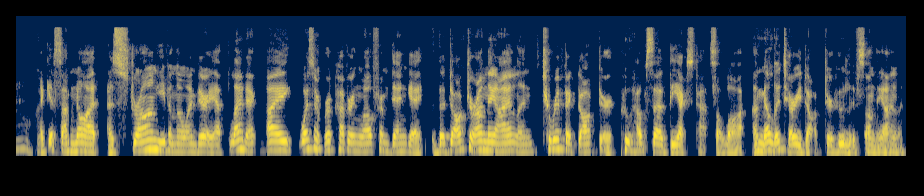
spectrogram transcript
Oh, I guess I'm not as strong, even though I'm very athletic. I wasn't recovering well from dengue. The doctor on the island, terrific doctor who helps out the expats a lot, a military doctor who lives on the island,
